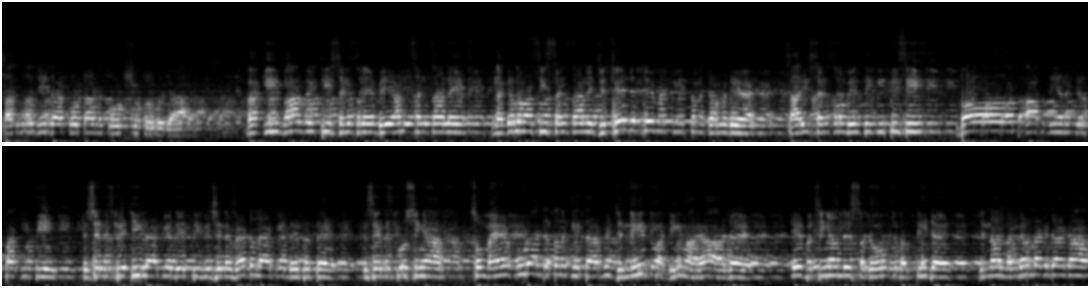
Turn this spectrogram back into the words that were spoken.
ਸਤਿਗੁਰੂ ਜੀ ਦਾ ਕੋਟਾਂ ਕੋਟ ਸ਼ੁਕਰਗੁਜ਼ਾਰ। ਬਾਕੀ ਬਾਹਰ ਬੈਠੀ ਸੰਗਤ ਨੇ, ਬੇਅੰਤ ਸੰਗਤਾਂ ਨੇ, ਨਗਰ ਨਿਵਾਸੀ ਸੰਗਤਾਂ ਨੇ, ਜਿੱਥੇ ਜਿੱਥੇ ਮੈਂ ਕੀਰਤਨ ਕਰਨ ਗਿਆ, ਸਾਰੀ ਸੰਗਤ ਨੂੰ ਬੇਨਤੀ ਕੀਤੀ ਸੀ। ਬਹੁਤ ਆਪ ਜੀ ਨੇ ਕਿਰਪਾ ਕੀਤੀ। ਕਿਸੇ ਨੇ ਪੇਟੀ ਲੈ ਕੇ ਦਿੱਤੀ, ਕਿਸੇ ਨੇ ਬੈੱਡ ਲੈ ਕੇ ਦੇ ਦਿੱਤੇ, ਕਿਸੇ ਨੇ ਕੁਰਸੀਆਂ। ਸੋ ਮੈਂ ਪੂਰਾ ਯਤਨ ਕੀਤਾ ਵੀ ਜਿੰਨੀ ਤੁਹਾਡੀ ਮਾਇਆ ਆ ਜਾਏ, ਇਹ ਬੱਚੀਆਂ ਦੇ ਸਹਿਯੋਗ ਚ ਵਰਤੀ ਜਾਏ, ਜਿੰਨਾ ਲੰਗਰ ਲੱਗ ਜਾਏਗਾ,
